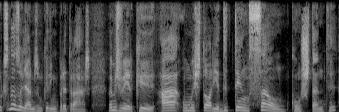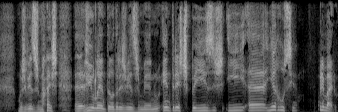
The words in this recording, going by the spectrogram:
Porque se nós olharmos um bocadinho para trás, vamos ver que há uma história de tensão constante, umas vezes mais uh, violenta, outras vezes menos, entre estes países e, uh, e a Rússia. Primeiro,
